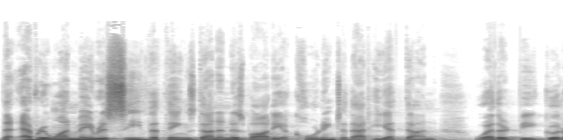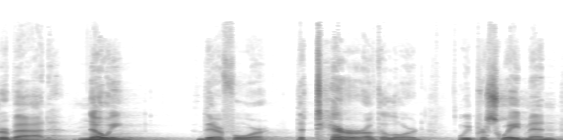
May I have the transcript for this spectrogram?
that everyone may receive the things done in his body according to that he hath done, whether it be good or bad. Knowing, therefore, the terror of the Lord, we persuade men,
